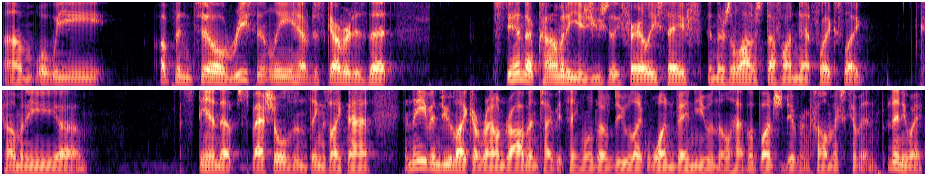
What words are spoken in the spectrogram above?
um, what we, up until recently, have discovered is that stand up comedy is usually fairly safe. And there's a lot of stuff on Netflix like comedy. Uh, stand up specials and things like that. And they even do like a round robin type of thing where they'll do like one venue and they'll have a bunch of different comics come in. But anyway,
